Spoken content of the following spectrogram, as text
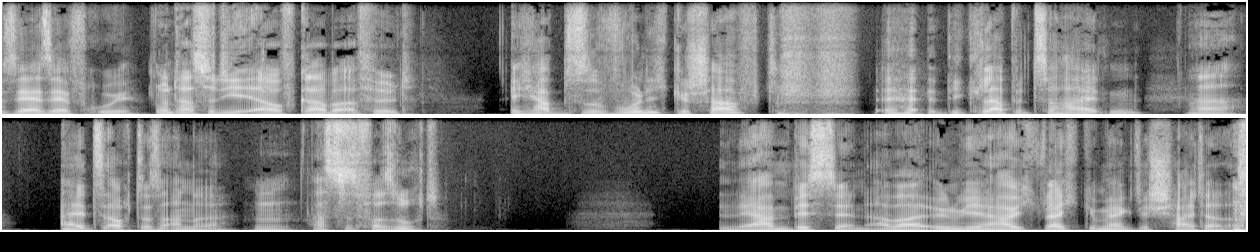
sehr, sehr früh. Und hast du die Aufgabe erfüllt? Ich habe es sowohl nicht geschafft, äh, die Klappe zu halten, Ah. als auch das andere. Hm. Hast du es versucht? Ja, ein bisschen, aber irgendwie habe ich gleich gemerkt, ich scheitere.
